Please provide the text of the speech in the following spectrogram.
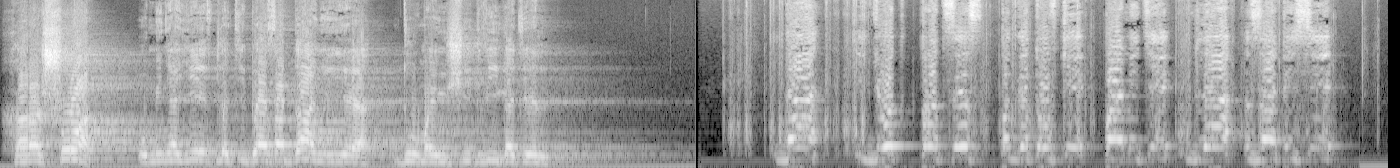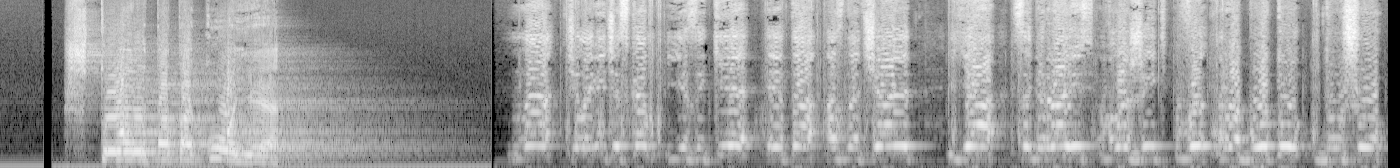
Хорошо, у меня есть для тебя задание, думающий двигатель. Да, идет процесс подготовки памяти для записи. Что это такое? На человеческом языке это означает я собираюсь вложить в работу душу.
